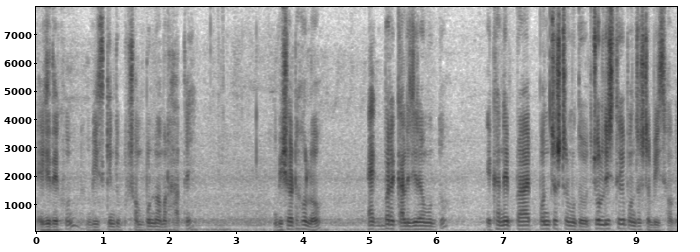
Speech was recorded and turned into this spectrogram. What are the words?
এই যে দেখুন, বীজ কিন্তু সম্পূর্ণ আমার হাতে। বিষয়টা হলো, একবারে কালিজিরার মতো, এখানে প্রায় পঞ্চাশটার মতো, চল্লিশ থেকে পঞ্চাশটা বীজ হবে।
